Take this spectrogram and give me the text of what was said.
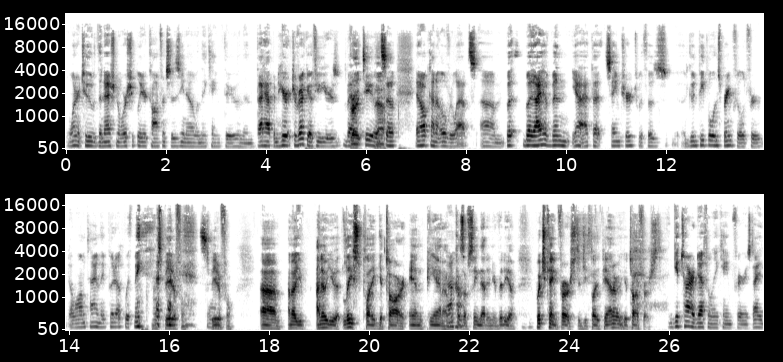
one or two of the National Worship Leader conferences, you know, when they came through, and then that happened here at Trevecca a few years back Right, too. yeah. And so it all kind of overlaps. Um, but but I have been yeah at that same church with those good people in Springfield for a long time. They put up with me. That's beautiful. It's So- beautiful. Um, I know you. I know you at least play guitar and piano Uh-huh. because I've seen that in your video. Which came first? Did you play the piano or the guitar first? guitar definitely came first. I,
